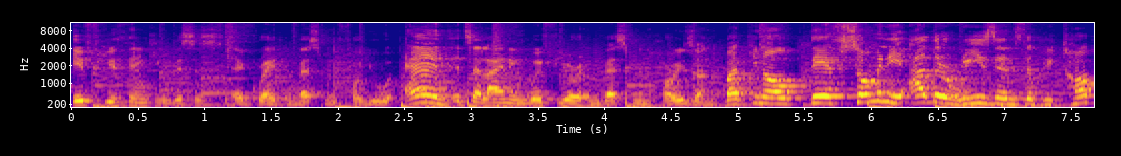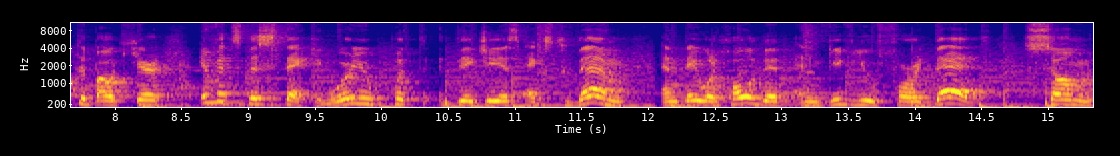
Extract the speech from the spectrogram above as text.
if you're thinking this is a great investment for you and it's aligning with your investment horizon. But you know, they have so many other reasons that we talked about here. If it's the stacking, where you put the GSX to them and they will hold it and give you for that some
